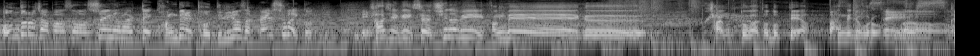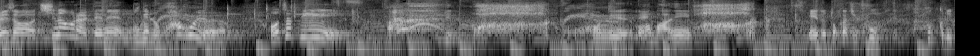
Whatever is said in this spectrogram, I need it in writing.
under로 잡아서 스윙을 할 때 광배를 더 늘려서 뺄 수가 있거든요. 네. 사실 이게 있어요. chin-up이 광배 그 자극도가 더 높대요. 상대적으로. 네. 어, 어, 어. 그래서 친업을 할 때는 무게를 확 올려요. 어차피 어, 근데 와 많이 얘도 똑같이 훅, 훅 그립.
